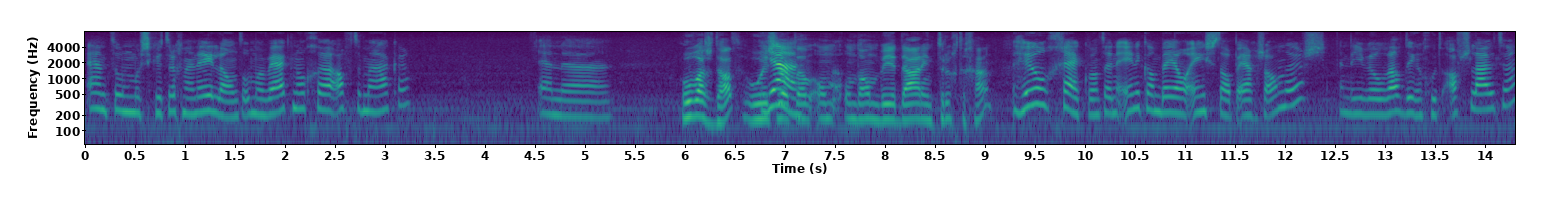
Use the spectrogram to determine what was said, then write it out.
En toen moest ik weer terug naar Nederland om mijn werk nog eh, af te maken. En eh, Hoe was dat? Hoe is Ja. dat dan om, om dan weer daarin terug te gaan? heel gek, want aan de ene kant ben je al één stap ergens anders. En je wil wel dingen goed afsluiten.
